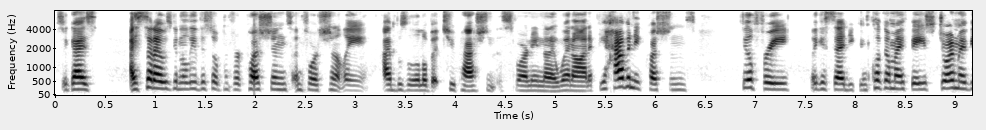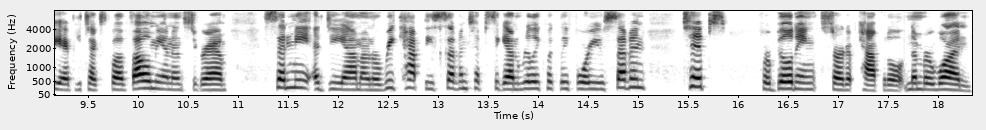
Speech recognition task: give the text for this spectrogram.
So, guys, I said I was going to leave this open for questions. Unfortunately, I was a little bit too passionate this morning and I went on. If you have any questions, feel free. Like I said, you can click on my face, join my VIP text club, follow me on Instagram, send me a DM. I'm going to recap these seven tips again really quickly for you. Seven tips for building startup capital. Number one,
